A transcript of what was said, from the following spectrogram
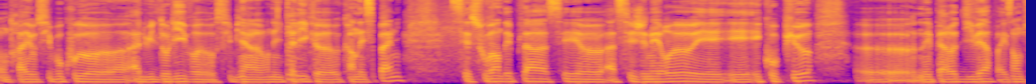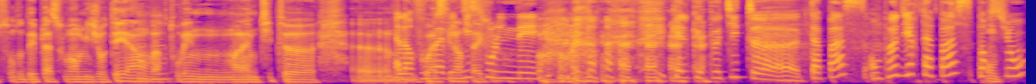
on travaille aussi beaucoup euh, à l'huile d'olive, aussi bien en Italie mmh. qu'en Espagne. C'est souvent des plats assez assez généreux et, et, et copieux. les périodes d'hiver, par exemple, sont des plats souvent mijotés. Hein. Mmh. On va retrouver une, voilà, une petite. alors vous m'avez mis sous le nez quelques petites tapas. On peut dire tapas, portions?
